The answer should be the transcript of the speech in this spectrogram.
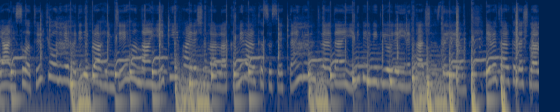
yani Sıla Türkoğlu ve Halil İbrahim Ceyhan'dan yepyeni paylaşımlarla kamera arkası setten görüntülerden yeni bir video ile yine karşınızdayım. Evet arkadaşlar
